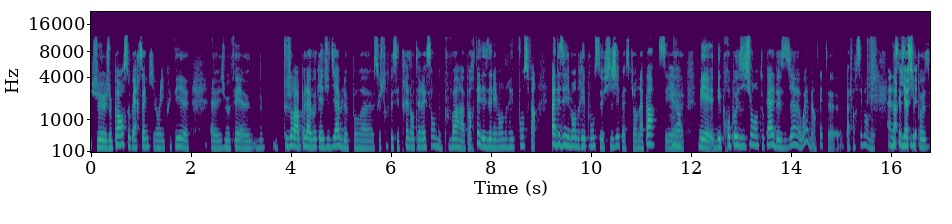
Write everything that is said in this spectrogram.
je, je, pense aux personnes qui vont écouter. Euh, je me fais toujours un peu l'avocat du diable pour, parce que je trouve que c'est très intéressant de pouvoir apporter des éléments de réponse. Enfin, pas des éléments de réponse figés parce qu'il n'y en a pas. C'est, mais des propositions en tout cas de se dire, ouais, mais en fait, pas forcément. Mais qu'est-ce que ça suppose?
